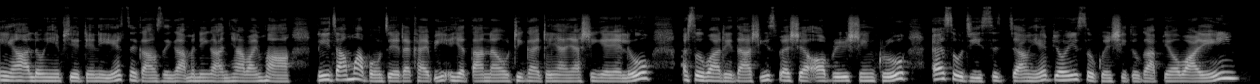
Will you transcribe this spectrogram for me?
အင်အားအလုံးရင်ဖြည့်တင်းနေတဲ့စစ်ကောင်စီကမနေ့ကညပိုင်းမှာလေကြောင်းမှပုံကျဲတက်ခိုက်ပြီးအရတာနာကိုထိခိုက်ဒဏ်ရာရရှိခဲ့တယ်လို့အဆိုပါဒေသရှိ Special Operation Group SOG စစ်ကြောင်းရဲ့ပြောရေးဆိုခွင့်ရှိသူကပြောပါတယ်။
